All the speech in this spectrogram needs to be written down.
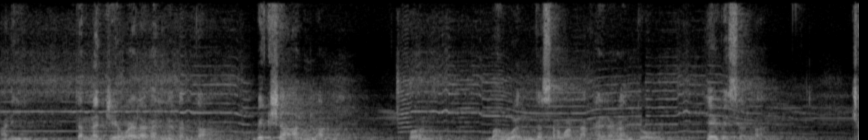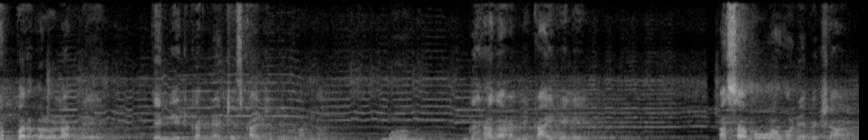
आणि त्यांना जेवायला घालण्याकरता भिक्षा आणू लागला. पण भगवंत सर्वांना खायला घालतो हे विसरला. छप्पर गळू लागले ते नीट करण्याचीच काळजी करू लागला. मग घरादारांनी काय केले? असा बोवा होण्यापेक्षा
